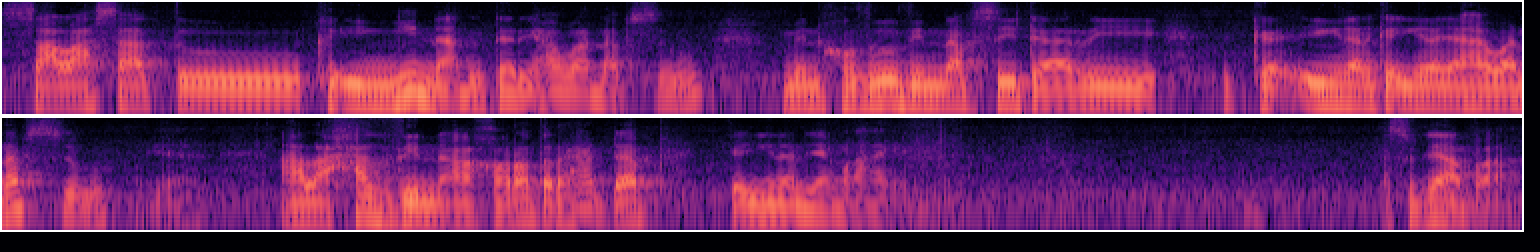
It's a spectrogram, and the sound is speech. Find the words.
salah satu keinginan dari hawa nafsu min khududin nafsi dari keinginan-keinginannya hawa nafsu ya ala hadzin akhara terhadap keinginan yang lain. Maksudnya apa?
